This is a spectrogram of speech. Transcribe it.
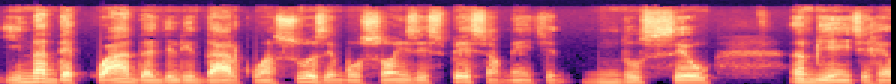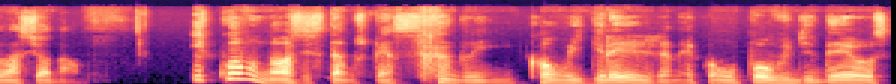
inadequada de lidar com as suas emoções, especialmente no seu ambiente relacional. E como nós estamos pensando em como igreja, né, como povo de Deus,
